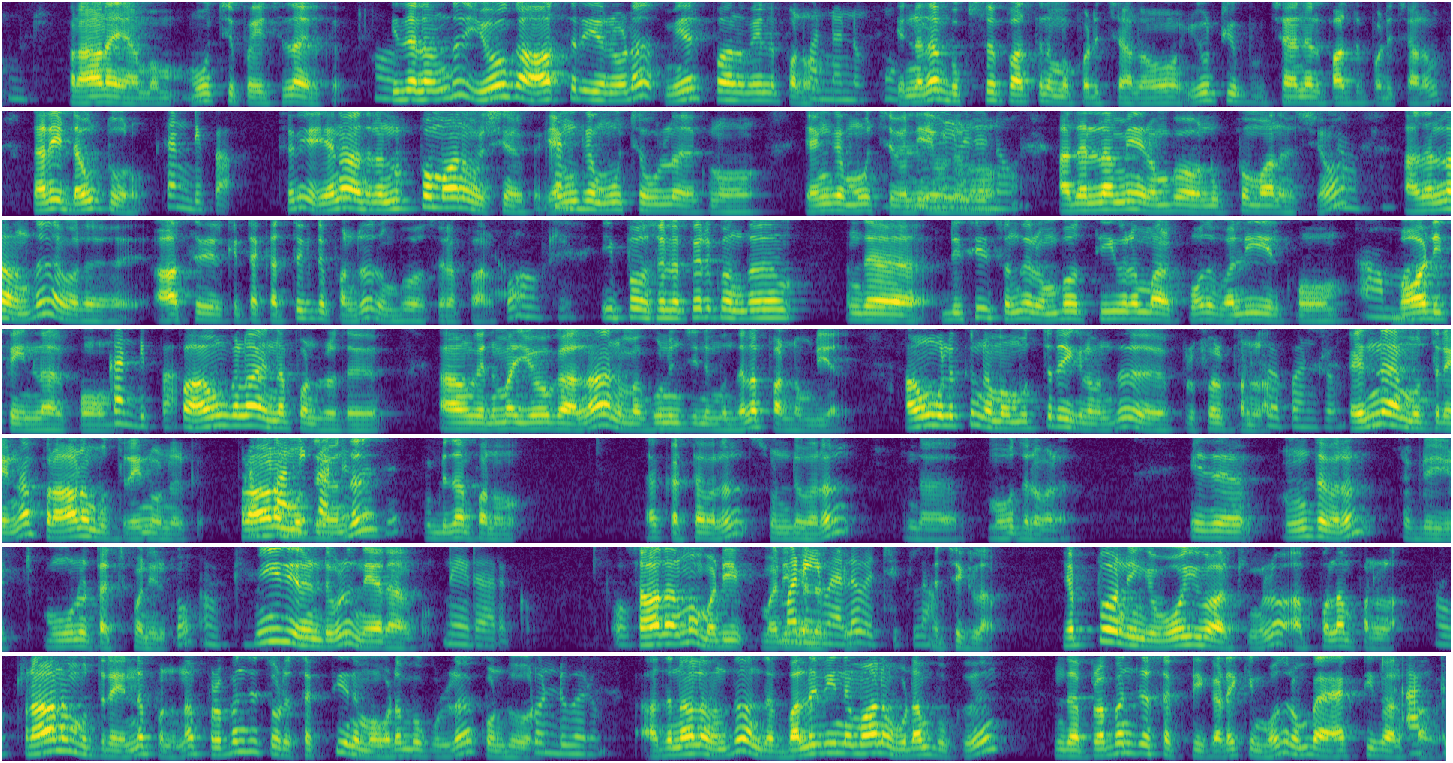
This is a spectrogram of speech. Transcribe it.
பிராணாயாமம் மூச்சு பயிற்சிலாம் இருக்கு. இதில் வந்து யோகா ஆசிரியரோட மேற்பார்வையில் பண்ணணும். என்னதான் புக்ஸை பார்த்து நம்ம படித்தாலும் யூடியூப் சேனல் பார்த்து படித்தாலும் நிறைய டவுட் வரும். கண்டிப்பா. சரி ஏன்னா அதில் நுட்பமான விஷயம் இருக்கு. எங்கே மூச்சை உள்ளே இருக்கணும் எங்கே மூச்சு வெளியே விடணும். அதெல்லாமே ரொம்ப நுட்பமான விஷயம். அதெல்லாம் வந்து ஒரு ஆசிரியர்கிட்ட கற்றுக்கிட்டு பண்ணுறது ரொம்ப சிறப்பாக இருக்கும். இப்போ சில பேருக்கு வந்து அந்த டிசீஸ் வந்து ரொம்ப தீவிரமாக இருக்கும்போது வலி இருக்கும் பாடி பெயின்லாம் இருக்கும். அப்போ அவங்களாம் என்ன பண்ணுறது அவங்க இந்த மாதிரி யோகாலாம் நம்ம குனிஞ்சு நிமிந்தெல்லாம் பண்ண முடியாது. அவங்களுக்கு நம்ம முத்திரைகளை வந்து ப்ரிஃபர் பண்ணலாம். என்ன முத்திரைன்னா பிராண முத்திரைன்னு ஒன்று இருக்குது பிராண முத்திரை வந்து. இப்படி தான் பண்ணணும். கட்டை விரல் சுண்டு விரல் இந்த மோதிர விரல் இது இந்த விரல் இப்படி மூணு டச் பண்ணியிருக்கோம். மீதி ரெண்டு விரல் நேராக இருக்கும். நேரா இருக்கும். சாதாரணமாக மடி மடி மேல வச்சுக்கலாம். வச்சுக்கலாம். எப்போ நீங்கள் ஓய்வாக இருக்கீங்களோ அப்போல்லாம் பண்ணலாம். பிராண முத்திரை என்ன பண்ணுன்னா பிரபஞ்சத்தோட சக்தியை நம்ம உடம்புக்குள்ளே கொண்டு வரும். கொண்டு வரும். அதனால வந்து அந்த பலவீனமான உடம்புக்கு இந்த பிரபஞ்ச சக்தி கிடைக்கும் போது ரொம்ப ஆக்டிவாக இருப்பாங்க.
